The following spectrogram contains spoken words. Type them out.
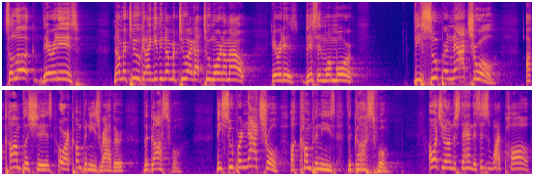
So, look, there it is. Number two, can I give you number two? I got two more and I'm out. Here it is. This and one more. The supernatural accomplishes or accompanies rather the gospel. The supernatural accompanies the gospel. I want you to understand this. This is why Paul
